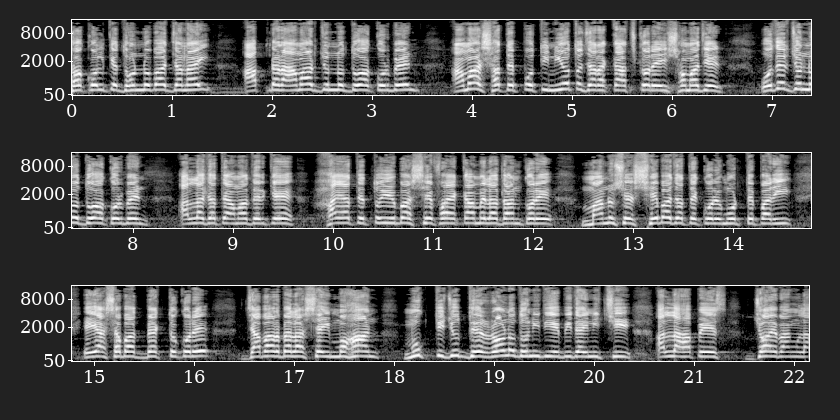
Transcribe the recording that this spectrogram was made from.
সকলকে ধন্যবাদ জানাই। আপনারা আমার জন্য দোয়া করবেন। আমার সাথে প্রতিনিয়ত যারা কাজ করে এই সমাজের, ওদের জন্য দোয়া করবেন। আল্লাহ যাতে আমাদেরকে হায়াতে তৈবা শেফায় কামেলা দান করে মানুষের সেবা যাতে করে মরতে পারি এই আশাবাদ ব্যক্ত করে যাবার বেলা সেই মহান মুক্তিযুদ্ধের রণধ্বনি দিয়ে বিদায় নিচ্ছি আল্লাহ হাফেজ জয় বাংলা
